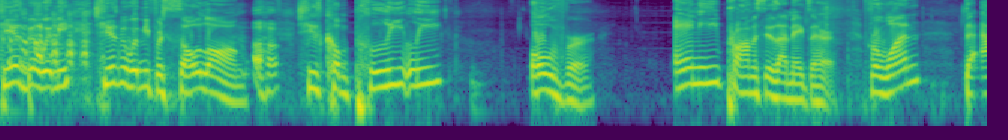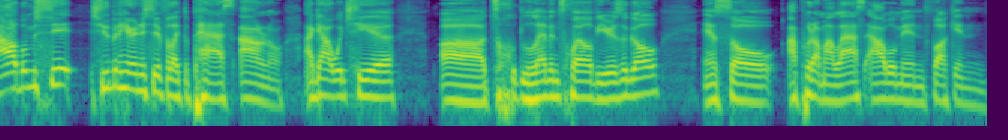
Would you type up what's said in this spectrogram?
She has been with me. She has been with me for so long. Uh-huh. She's completely over any promises I make to her. For one, the album shit, she's been hearing this shit for like the past, I don't know. I got with Chia uh tw- 11, 12 years ago. And so I put out my last album in fucking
